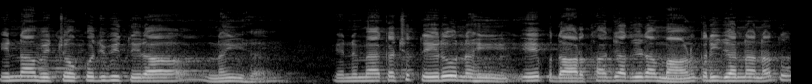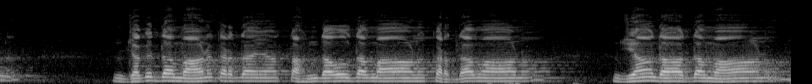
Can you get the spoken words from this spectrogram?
ਇਨ੍ਹਾਂ ਵਿੱਚੋਂ ਕੁਝ ਵੀ ਤੇਰਾ ਨਹੀਂ ਹੈ। ਇਨ ਮੈਂ ਕਛ ਤੇਰੋ ਨਹੀਂ, ਇਹ ਪਦਾਰਥਾਂ ਜਦ ਜਿਹੜਾ ਮਾਣ ਕਰੀ ਜਾਂਦਾ ਨਾ ਤੂੰ। ਜਗਤ ਦਾ ਮਾਣ ਕਰਦਾ ਆ, ਧਨ ਦੌਲ ਦਾ ਮਾਣ, ਘਰ ਦਾ ਮਾਣ ਜਿਉਂਦਾਦ ਦਾ ਮਾਣ।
